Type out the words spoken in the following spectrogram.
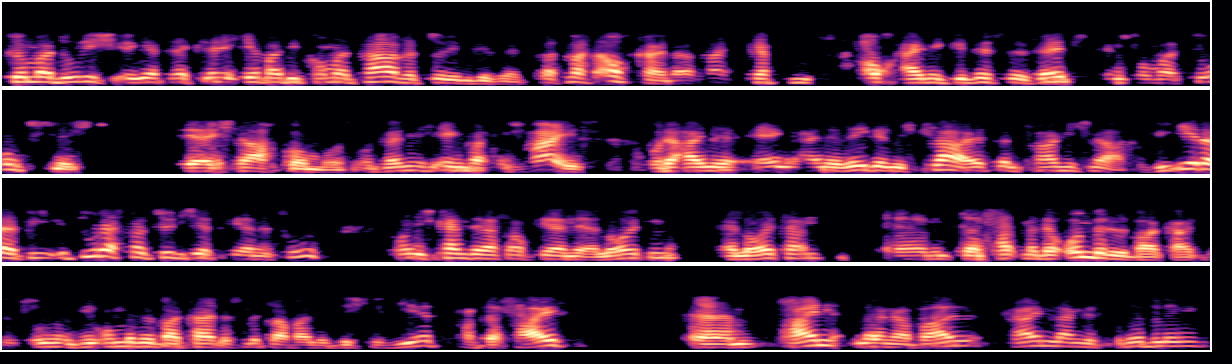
kümmer du dich, jetzt erkläre ich dir mal die Kommentare zu dem Gesetz. Das macht auch keiner. Das heißt, ich habe auch eine gewisse Selbstinformationspflicht, der ich nachkommen muss. Und wenn ich irgendwas nicht weiß oder eine, eine Regel nicht klar ist, dann frage ich nach. Wie, ihr das, wie du das natürlich jetzt gerne tust, und ich kann dir das auch gerne erläutern. erläutern. Ähm, das hat mit der Unmittelbarkeit zu tun und die Unmittelbarkeit ist mittlerweile definiert. Und das heißt, ähm, kein langer Ball, kein langes Dribbling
